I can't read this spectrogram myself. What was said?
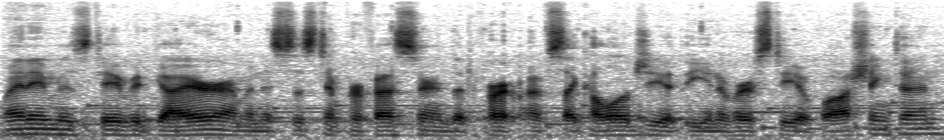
My name is David Gire. I'm an assistant professor in the Department of Psychology at the University of Washington.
